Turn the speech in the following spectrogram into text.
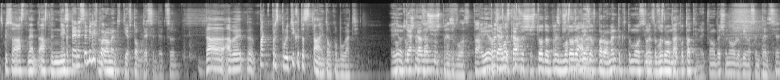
в смисъл аз не, аз не, не Бе, искам. те не са били в парламента тия в топ 10 деца. Да, абе, пак през политиката са станали толкова богати. Един от тях казваше, казваш през властта. един от тях да казваше, що да, През що властта, да влизам да. в парламента, като мога да си напазарувам депутати. Нали? Това му беше много любима сентенция.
